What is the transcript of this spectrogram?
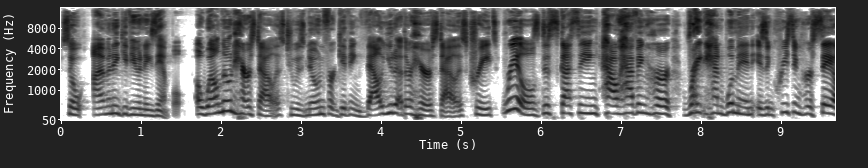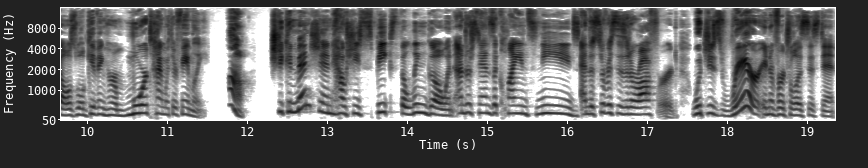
So I'm going to give you an example. A well-known hairstylist who is known for giving value to other hairstylists creates reels discussing how having her right-hand woman is increasing her sales while giving her more time with her family. Huh. She can mention how she speaks the lingo and understands the client's needs and the services that are offered, which is rare in a virtual assistant.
